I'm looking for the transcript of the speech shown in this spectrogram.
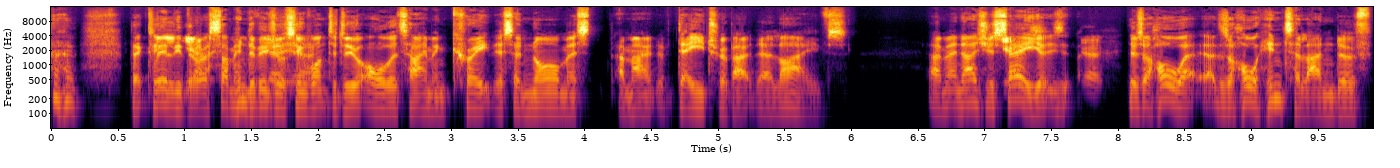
but clearly there yeah. are some individuals yeah, yeah. who want to do it all the time and create this enormous amount of data about their lives. Um, and as you say, yes. there's a whole there's a whole hinterland of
